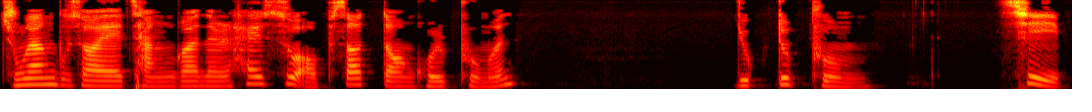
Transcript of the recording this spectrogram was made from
중앙부서의 장관을 할 수 없었던 골품은 육두품 10.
